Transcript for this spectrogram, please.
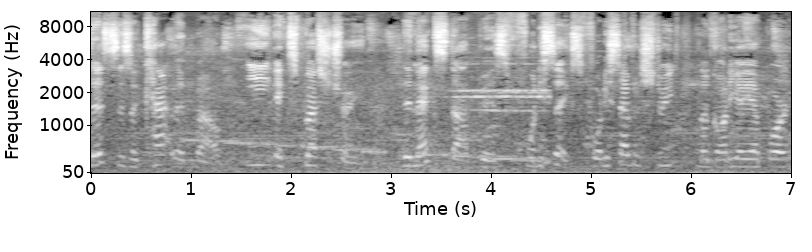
This is a Catlin bound E Express train. The next stop is 46, 47th Street, LaGuardia Airport.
